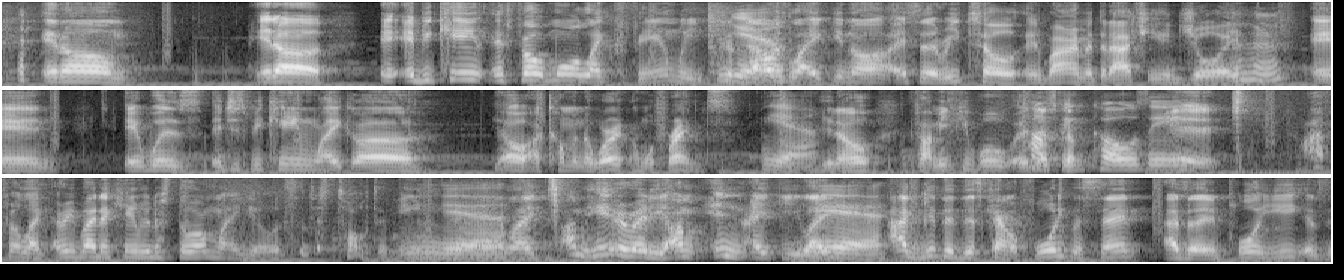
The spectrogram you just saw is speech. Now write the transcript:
And um, it uh, it, it became, it felt more like family because Yeah. now it's like you know, it's a retail environment that I actually enjoy, Mm-hmm. and it was, it just became like uh, yo, I come into work, I'm with friends. yeah. You know, if I meet people and Comfy, co- cozy. yeah, I feel like everybody that came to the store, I'm like, yo, just talk to me. Yeah. Man. Like, I'm here already. I'm in Nike. Like, Yeah. I get the discount. 40% as an employee is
